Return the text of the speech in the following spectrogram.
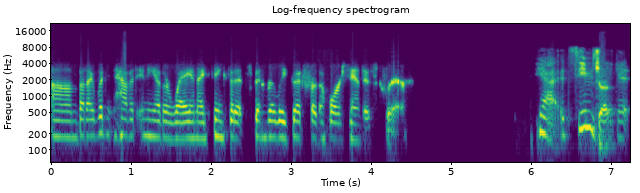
Um, but I wouldn't have it any other way. And I think that it's been really good for the horse and his career. Yeah, it seems Ju- like it.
